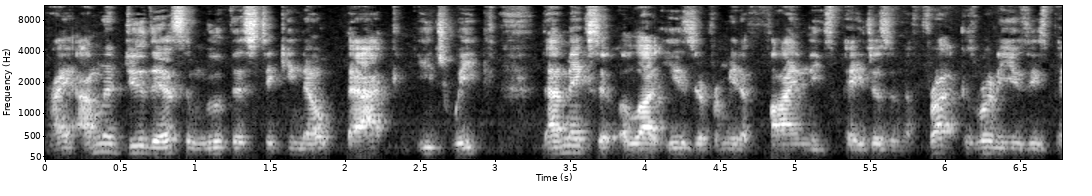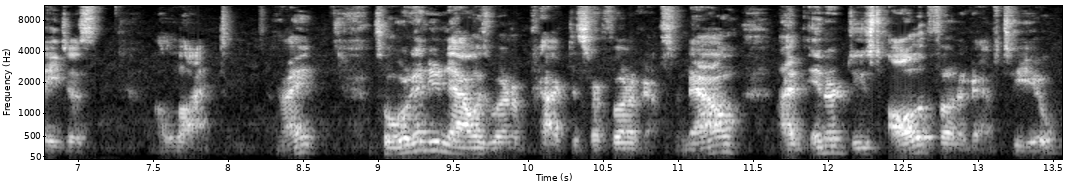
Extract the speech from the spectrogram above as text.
Right, I'm going to do this and move this sticky note back each week. That makes it a lot easier for me to find these pages in the front because we're going to use these pages a lot right? So what we're going to do now is we're going to practice our phonograms. So now I've introduced all the phonograms to you,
